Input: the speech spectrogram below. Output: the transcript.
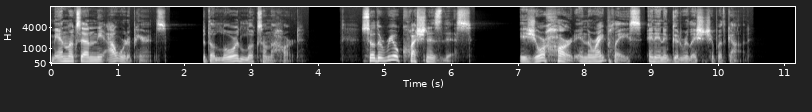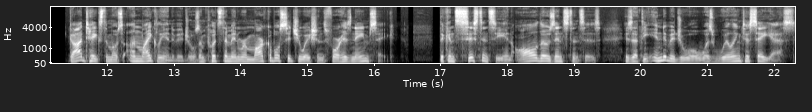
Man looks out on the outward appearance, but the Lord looks on the heart. So the real question is this Is your heart in the right place and in a good relationship with God? God takes the most unlikely individuals and puts them in remarkable situations for his name's sake. The consistency in all those instances is that the individual was willing to say yes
